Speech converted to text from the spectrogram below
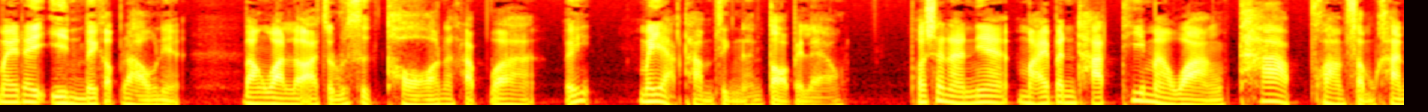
ไม่ได้อินไปกับเราเนี่ย บางวันเราอาจจะรู้สึกท้อนะครับว่า เอ้ย ไม่อยากทำสิ่งนั้นต่อไปแล้ว เพราะฉะนั้นเนี่ยไม้บรรทัดที่มาวางทาบความสำคัญ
